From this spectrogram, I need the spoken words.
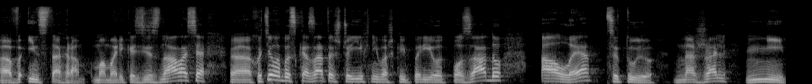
в інстаграм. Мама Ріка зізналася, хотіла би сказати, що їхній важкий період позаду, але цитую: на жаль, ні.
